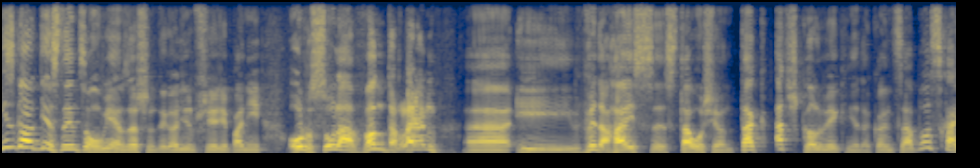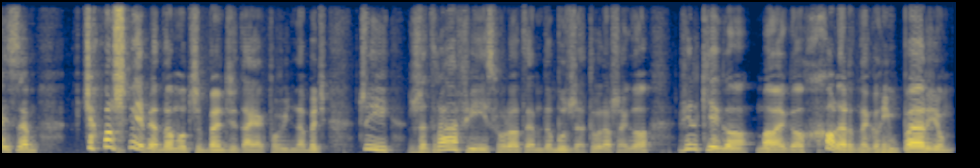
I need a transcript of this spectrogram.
I zgodnie z tym, co mówiłem w zeszłym tygodniu, przyjedzie pani Ursula von der Leyen e, i wyda hajs. Stało się tak, aczkolwiek nie do końca, bo z hajsem wciąż nie wiadomo, czy będzie tak, jak powinno być, czyli że trafi z powrotem do budżetu naszego wielkiego, małego, cholernego imperium.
